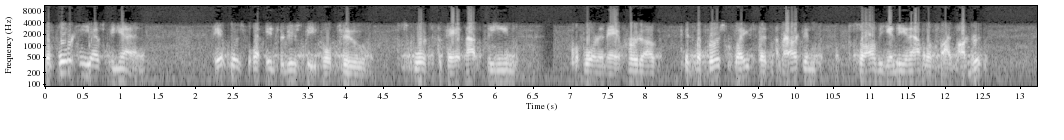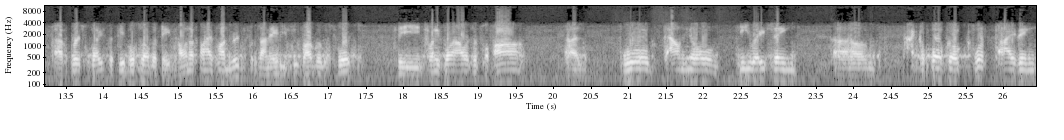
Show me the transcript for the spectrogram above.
before ESPN, it was what introduced people to sports that they had not seen before they may have heard of. It's the first place that Americans saw the Indianapolis 500. Uh, first place that people saw the Daytona 500 was on ABC Public Sports. The 24 Hours of Le Mans, uh, World Downhill D Racing, um, Acapulco cliff diving,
